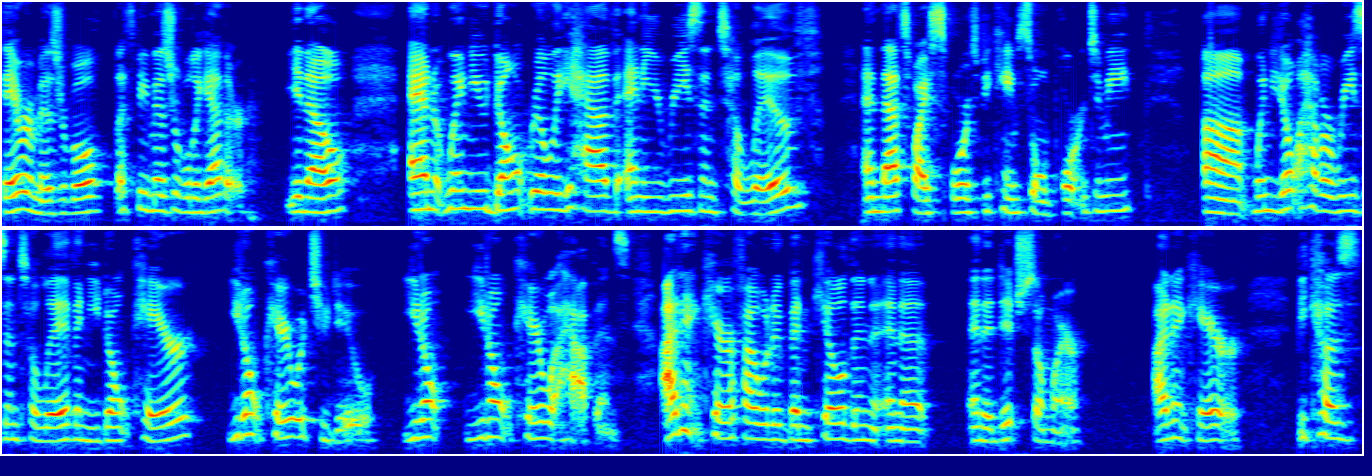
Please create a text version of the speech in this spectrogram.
they were miserable. Let's be miserable together, you know? And when you don't really have any reason to live, and that's why sports became so important to me. Um, when you don't have a reason to live and you don't care, you don't care what you do. You don't you don't care what happens. I didn't care if I would have been killed in, in a in a ditch somewhere. I didn't care because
